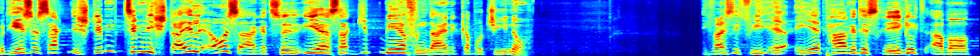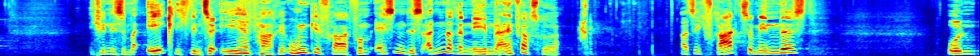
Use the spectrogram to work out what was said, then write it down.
Und Jesus sagt eine stimmt, ziemlich steile Aussage zu ihr. Er sagt, gib mir von deinem Cappuccino. Ich weiß nicht, wie Ehepaare das regelt, aber Ich finde es immer eklig, wenn so Ehepaare ungefragt vom Essen des anderen nehmen. Einfach so. Also ich frage zumindest. Und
